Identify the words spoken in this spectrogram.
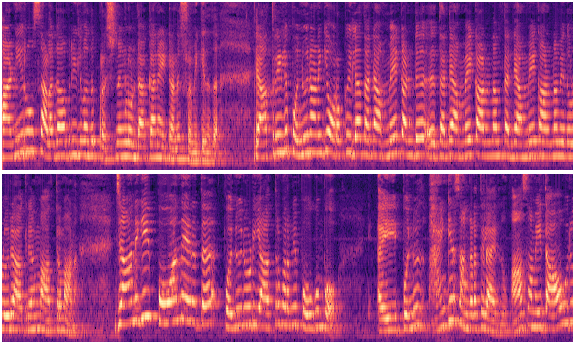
ഹണി റോസ് അളകാപുരിയിൽ വന്ന് പ്രശ്നങ്ങൾ ഉണ്ടാക്കാനായിട്ടാണ് ശ്രമിക്കുന്നത്. രാത്രിയിൽ പൊന്നൂനാണെങ്കിൽ ഉറക്കമില്ല തന്റെ അമ്മയെ കണ്ട് തന്റെ അമ്മയെ കാണണം തന്റെ അമ്മയെ കാണണം എന്നുള്ള ഒരു ആഗ്രഹം മാത്രമാണ്. ജാനകി പോവാൻ നേരത്ത് പൊന്നുവിനോട് യാത്ര പറഞ്ഞു പോകുമ്പോൾ ഈ പൊന്നു ഭയങ്കര സങ്കടത്തിലായിരുന്നു. ആ സമയത്ത് ആ ഒരു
